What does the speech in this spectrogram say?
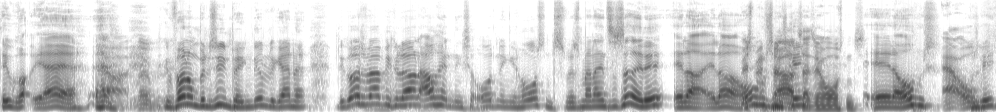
Det kunne godt, ja, ja. ja. Vi kan få nogle benzinpenge, det vil vi gerne have. Det kunne også være, at vi kunne lave en afhentningsordning i Horsens, hvis man er interesseret i det. Eller, eller Aarhus Hvis man tør at måske. tage til Horsens. Eller Aarhus. Ja, Aarhus Måske.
